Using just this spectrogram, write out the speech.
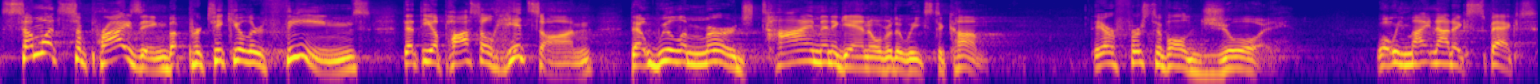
somewhat surprising but particular themes that the apostle hits on that will emerge time and again over the weeks to come. They are, first of all, joy what we might not expect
